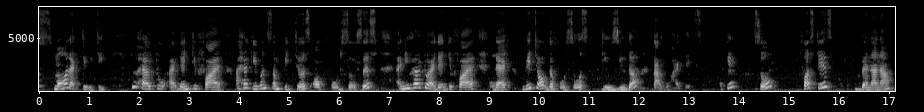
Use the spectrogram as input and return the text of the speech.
small activity. You have to identify, I have given some pictures of food sources and you have to identify that which of the food source gives you the carbohydrates. Okay. So, first is banana,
